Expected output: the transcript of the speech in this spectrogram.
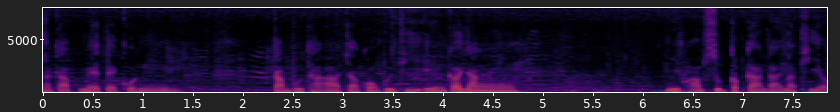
นะครับ แม้แต่คนกัมพูชาเจ้าของพื้นที่เองก็ยังมีความสุขกับการได้มาเที่ยว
